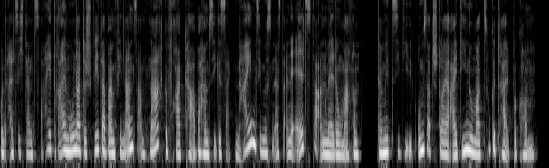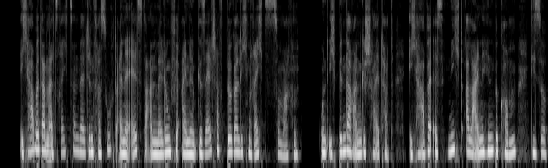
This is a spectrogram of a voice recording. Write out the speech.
Und als ich dann zwei, drei Monate später beim Finanzamt nachgefragt habe, haben sie gesagt, nein, Sie müssen erst eine Elster-Anmeldung machen damit sie die Umsatzsteuer-ID-Nummer zugeteilt bekommen. Ich habe dann als Rechtsanwältin versucht, eine Elster-Anmeldung für eine Gesellschaft bürgerlichen Rechts zu machen. Und ich bin daran gescheitert. Ich habe es nicht alleine hinbekommen, diese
